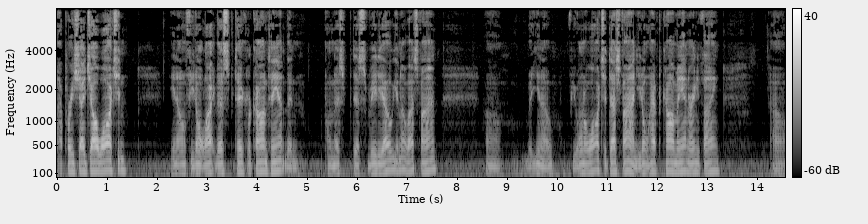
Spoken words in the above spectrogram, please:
I appreciate y'all watching. You know, if you don't like this particular content, then on this, this video, you know, that's fine. Uh, but you know, if you want to watch it, that's fine. You don't have to comment or anything. Uh,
